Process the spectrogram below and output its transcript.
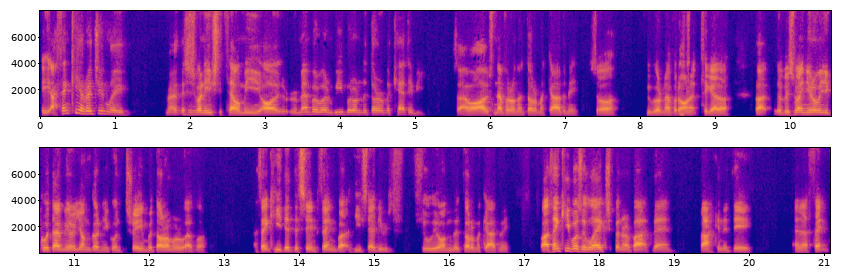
he, I think he originally. This is when he used to tell me, "Oh, remember when we were on the Durham Academy?" So well, I was never on the Durham Academy, so we were never on it together. But it was when you know when you go down when you're younger and you go and train with Durham or whatever. I think he did the same thing, but he said he was fully on the Durham Academy. But I think he was a leg spinner back then, back in the day. And I think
